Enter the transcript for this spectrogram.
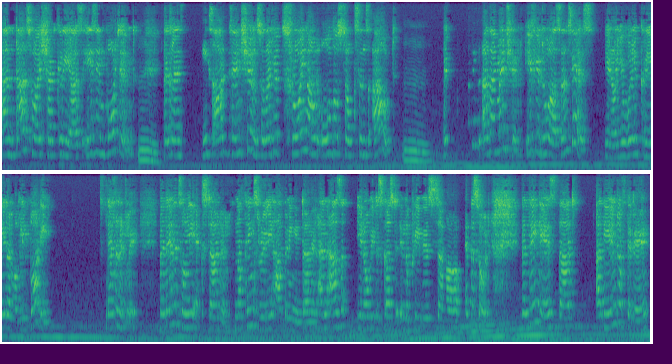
And that's why Shatkriyas is important. Mm. The cleansing techniques are essential so that you're throwing out all those toxins out. Mm. As I mentioned, if you do asanas, yes, you know, you will create a lovely body. Definitely. But then it's only external. Nothing's really happening internal. And as, you know, we discussed in the previous uh, episode, the thing is that at the end of the day,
